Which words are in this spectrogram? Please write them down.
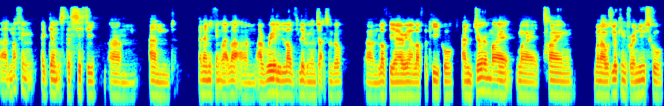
I had nothing against the city um, and and anything like that. Um, I really loved living in Jacksonville. Um, loved the area, loved the people. And during my my time when I was looking for a new school,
